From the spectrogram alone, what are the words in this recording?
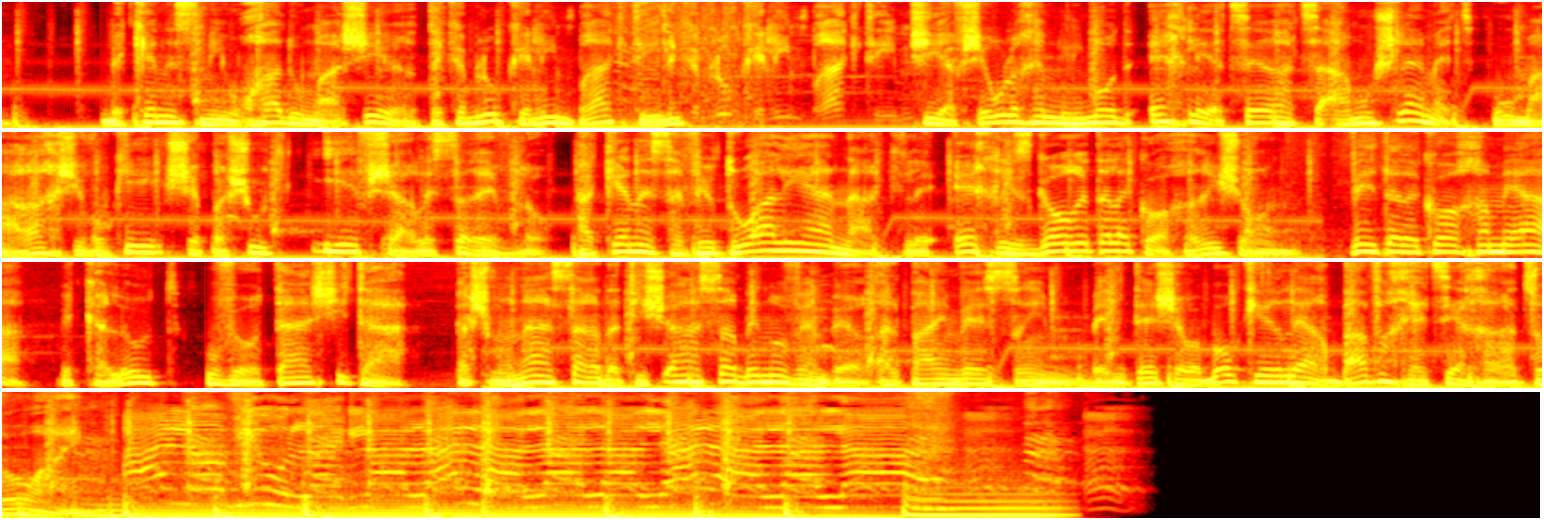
בכנס מיוחד ומעשיר תקבלו כלים פרקטיים, תקבלו כלים פרקטיים שיאפשרו לכם ללמוד איך לייצר הצעה מושלמת ומערך שיווקי שפשוט אי אפשר לסרב לו. הכנס הווירטואלי הענק לאיך לסגור את הלקוח הראשון ואת הלקוח המאה בקלות ובאותה השיטה. ב-18 עד ה-19 בנובמבר 2020, בין 9 בבוקר ל-4 וחצי אחר הצהריים. I love you like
